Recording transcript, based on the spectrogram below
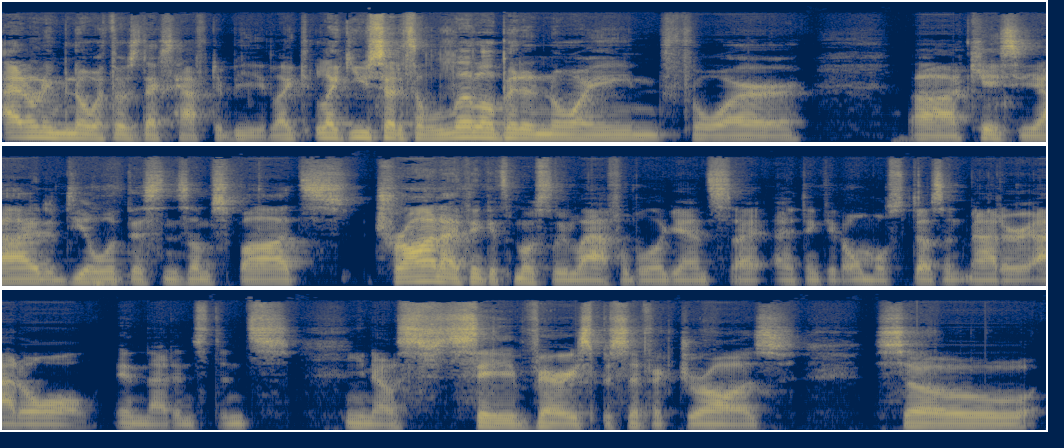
I don't even know what those decks have to be. Like like you said, it's a little bit annoying for uh, KCI to deal with this in some spots. Tron, I think it's mostly laughable against. I, I think it almost doesn't matter at all in that instance. You know, save very specific draws. So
